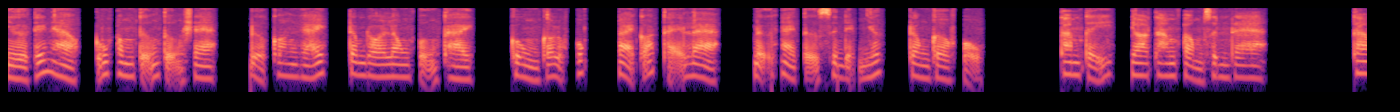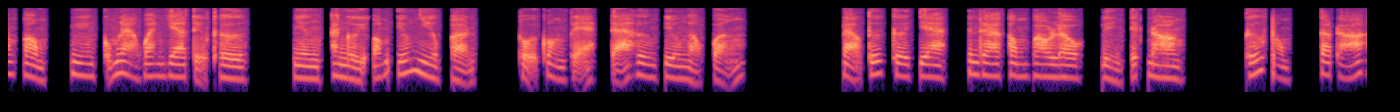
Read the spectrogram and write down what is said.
như thế nào cũng không tưởng tượng ra được con gái trong đôi lông phượng thai cùng cơ lục phúc lại có thể là nữ hài tử xinh đẹp nhất trong cơ phụ. Tam tỷ do tam phòng sinh ra. Tam phòng nguyên cũng là quan gia tiểu thư, nhưng hai người ốm yếu nhiều bệnh, tuổi còn trẻ đã hương tiêu ngọc vẫn. Đạo tứ cơ gia sinh ra không bao lâu liền chết non. Tứ phòng sau đó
